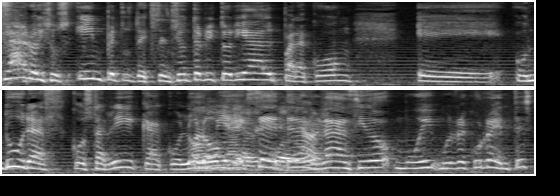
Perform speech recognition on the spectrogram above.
claro, y sus ímpetus de extensión territorial para con eh, Honduras, Costa Rica, Colombia, etcétera, ¿verdad? Han sido muy, muy recurrentes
